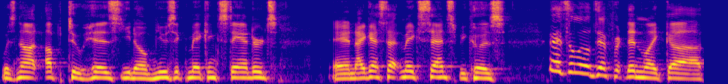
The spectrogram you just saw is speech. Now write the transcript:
was not up to his, you know, music making standards. And I guess that makes sense because it's a little different than like, uh,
